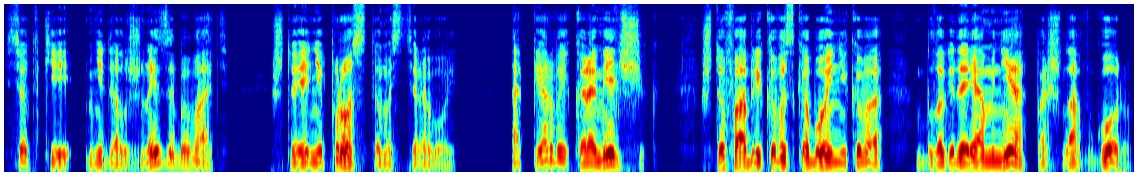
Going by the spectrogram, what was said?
все-таки не должны забывать, что я не просто мастеровой, а первый карамельщик, что фабрика Воскобойникова благодаря мне пошла в гору.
